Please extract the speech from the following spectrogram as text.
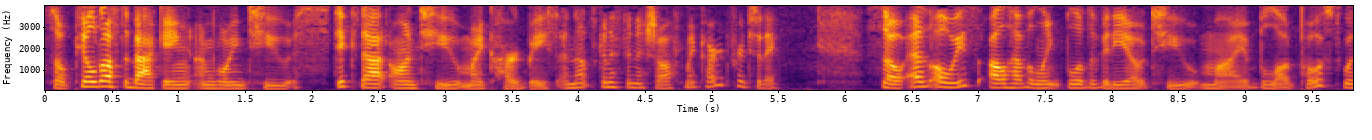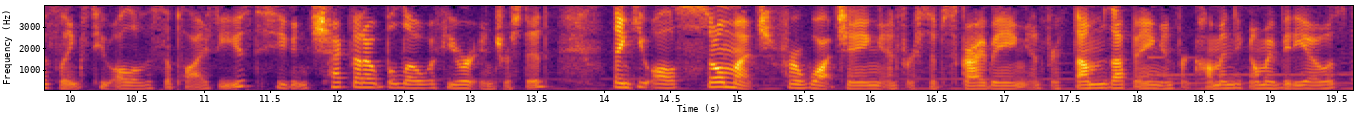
So peeled off the backing, I'm going to stick that onto my card base, and that's going to finish off my card for today. So as always, I'll have a link below the video to my blog post with links to all of the supplies used, so you can check that out below if you are interested. Thank you all so much for watching and for subscribing and for thumbs upping and for commenting on my videos.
